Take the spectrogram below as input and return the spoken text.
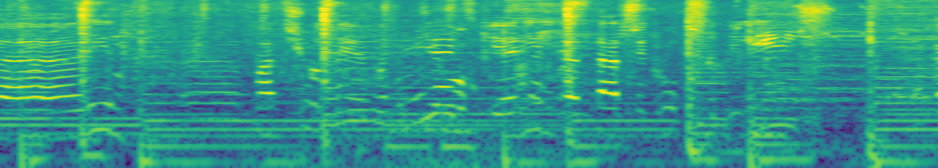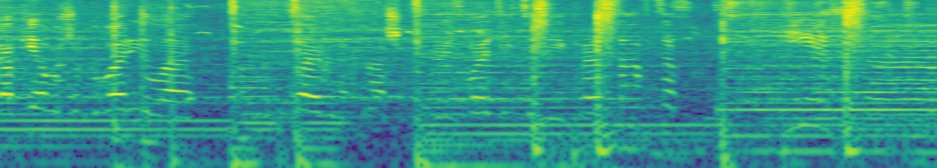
э, ринг, э, подсчеты монтировки ринга старшей группы кабелей. Как я уже говорила, наших производителей красавцев. И э,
